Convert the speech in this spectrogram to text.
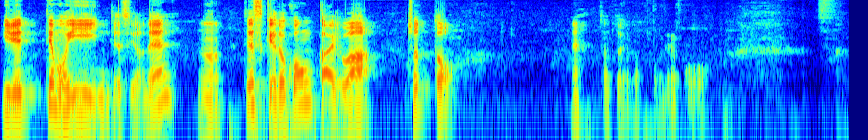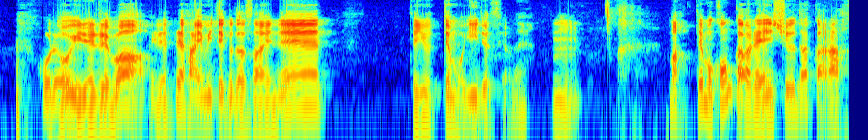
入れてもいいんですよね。うん。ですけど今回はちょっと、ね、例えばこれこう、これを入れれば、入れて、はい、見てくださいねって言ってもいいですよね。うん。まあ、でも今回は練習だから、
